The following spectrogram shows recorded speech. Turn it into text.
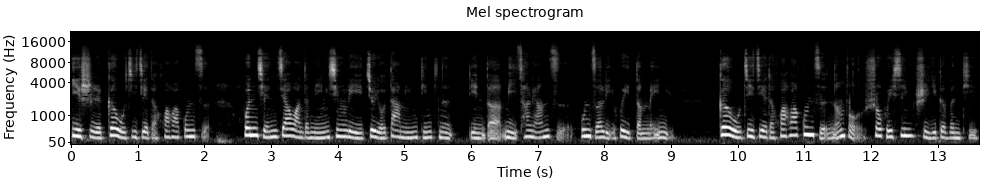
亦是歌舞伎界的花花公子。婚前交往的明星里就有大名鼎鼎的鼎的米仓凉子、宫泽理惠等美女。歌舞伎界的花花公子能否收回心是一个问题，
